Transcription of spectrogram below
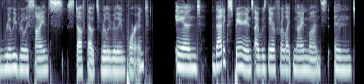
really, really science stuff that was really, really important. And that experience, I was there for like nine months. And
